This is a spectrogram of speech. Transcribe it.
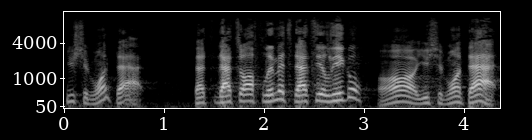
You should want that. That's, that's off limits. That's illegal. Oh, you should want that.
